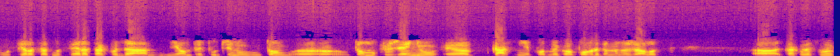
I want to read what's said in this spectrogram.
u cijela se atmosfera, tako da je on pretučen u tom, u tom okruženju, kasnije podlegao povredama, nažalost. Tako da smo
